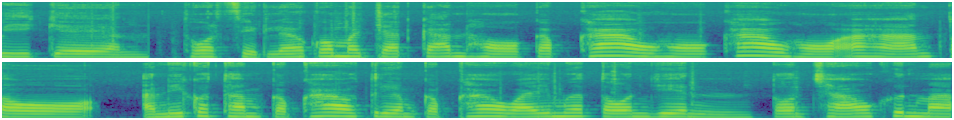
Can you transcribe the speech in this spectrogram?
วีแกน ทอดเสร็จแล้วก็มาจัดการห่อกับข้าวห่อข้าวห่ออาหารต่อ อันนี้ก็ทำกับข้าวเตรียมกับข้าวไว้เมื่อตอนเย็น ตอนเช้าขึ้นมา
